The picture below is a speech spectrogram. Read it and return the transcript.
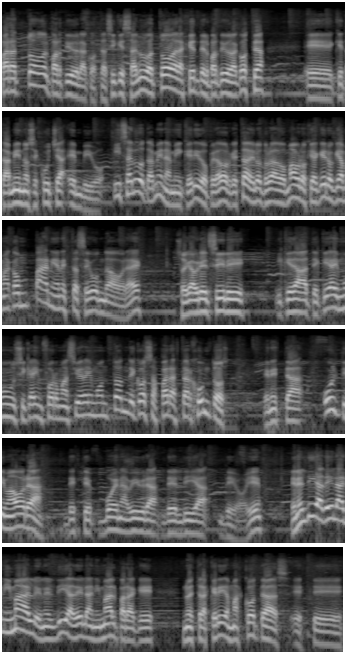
para todo el partido de la costa. Así que saludo a toda la gente del partido de la costa eh, que también nos escucha en vivo. Y saludo también a mi querido operador que está del otro lado, Mauro Giaquero, que me acompaña en esta segunda hora. ¿eh? Soy Gabriel Sili y quédate, que hay música, hay información, hay un montón de cosas para estar juntos en esta última hora de este buena vibra del día de hoy. ¿eh? En el Día del Animal, en el Día del Animal, para que nuestras queridas mascotas este,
